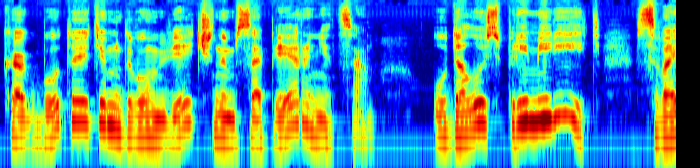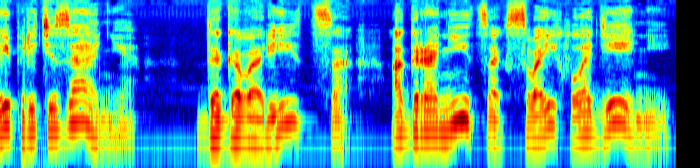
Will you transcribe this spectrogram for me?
Как будто этим двум вечным соперницам удалось примирить свои притязания, договориться о границах своих владений,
